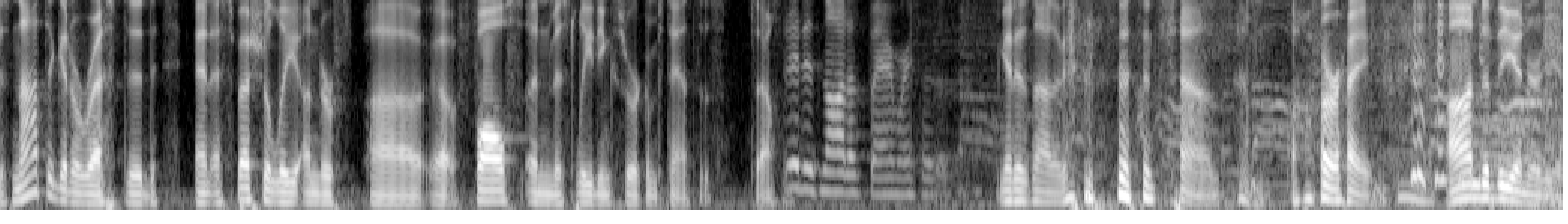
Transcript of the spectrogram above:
is not to get arrested, and especially under uh, uh, false and misleading circumstances. So It is not as glamorous as it sounds. it is not. it sounds all right. On to the interview.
